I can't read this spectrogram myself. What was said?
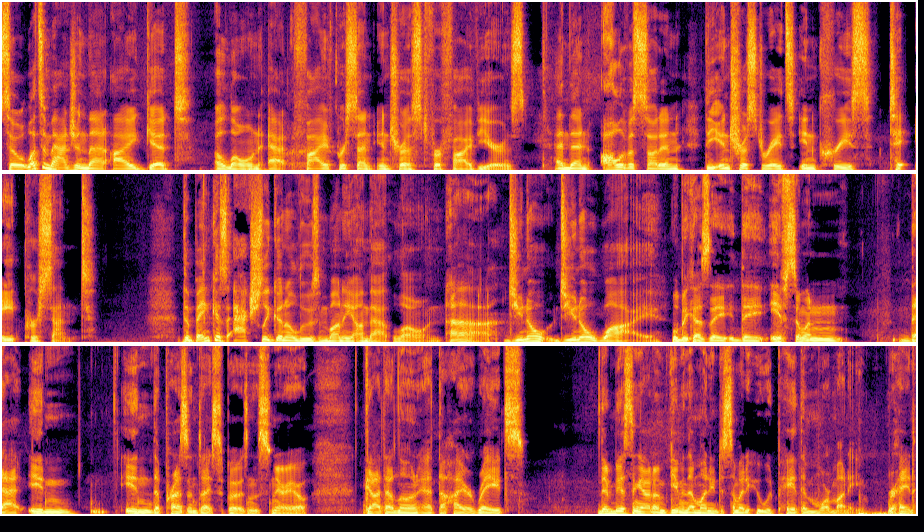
So let's imagine that I get a loan at 5% interest for five years, and then all of a sudden the interest rates increase to 8%. The bank is actually going to lose money on that loan. Ah. Do you know do you know why? Well, because they, they if someone that in in the present, I suppose, in the scenario, got that loan at the higher rates, they're missing out on giving that money to somebody who would pay them more money, right?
